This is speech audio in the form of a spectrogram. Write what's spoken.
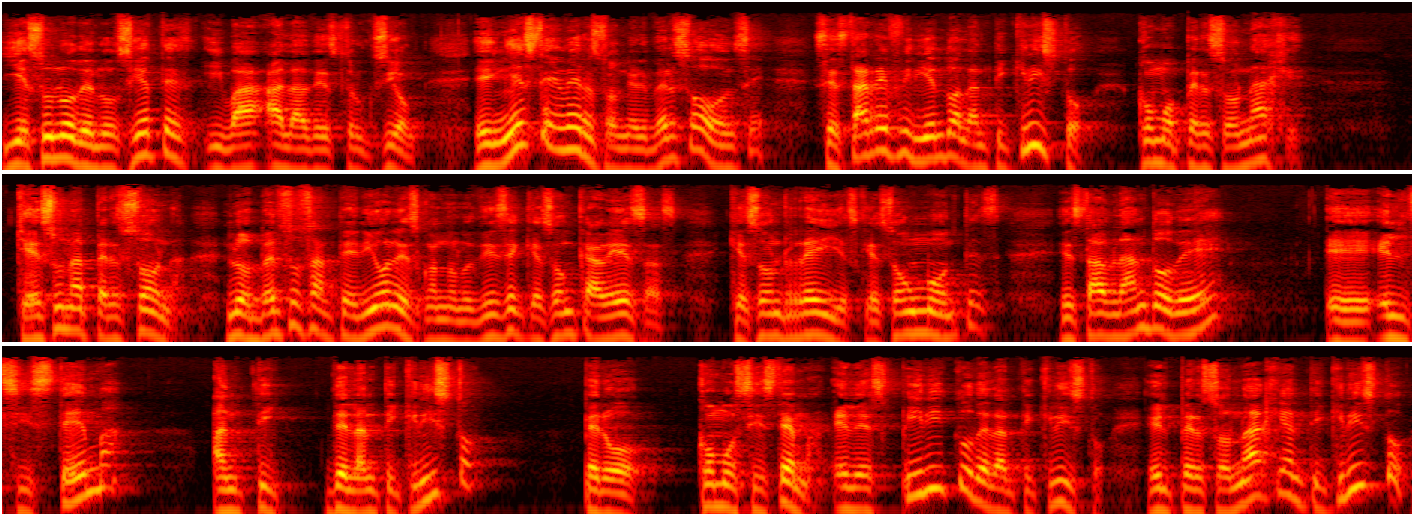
y es uno de los siete y va a la destrucción. En este verso, en el verso 11, se está refiriendo al anticristo como personaje, que es una persona. Los versos anteriores, cuando nos dice que son cabezas, que son reyes, que son montes, está hablando de eh, el sistema del anticristo, pero como sistema, el espíritu del anticristo, el personaje anticristo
